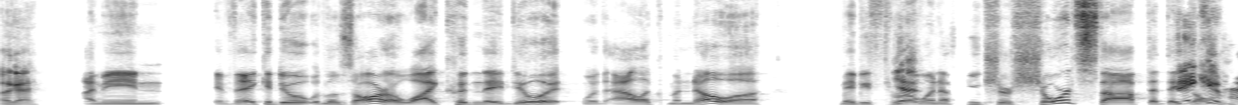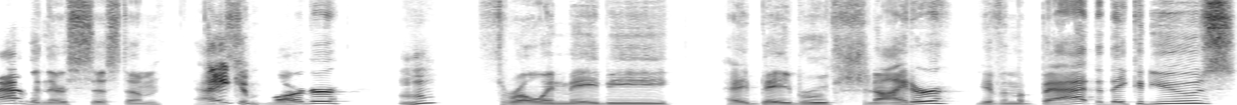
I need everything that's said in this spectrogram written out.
Okay. I mean, if they could do it with Luzardo, why couldn't they do it with Alek Manoah? Maybe throw yeah. in a future shortstop that they Take don't him. have in their system. Take him, Marger. Mm-hmm throw in maybe hey, Babe Ruth Schneider, give him a bat that they could use.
